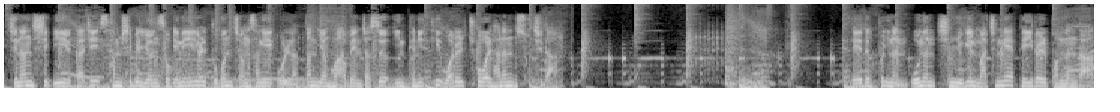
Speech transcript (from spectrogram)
지난 12일까지 30일 연속 예매율 부문 정상에 올랐던 영화 어벤져스 인피니티 워를 추월하는 수치다. 데드풀 2는 오는 16일 마침내 베일을 벗는다.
